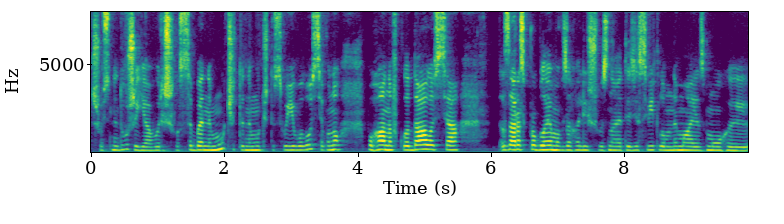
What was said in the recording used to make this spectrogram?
щось не дуже. Я вирішила себе не мучити, не мучити свої волосся. Воно погано вкладалося. Зараз проблема взагалі, що ви знаєте, зі світлом немає змоги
